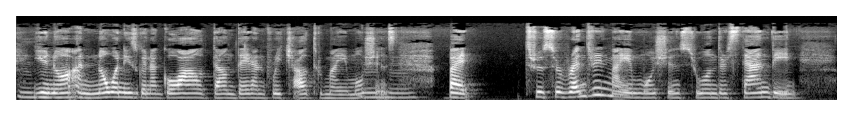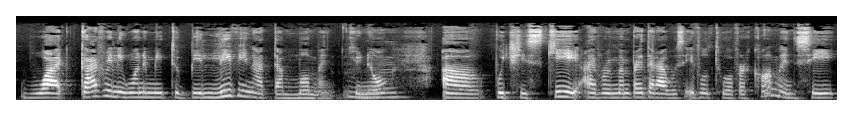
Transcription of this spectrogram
you know, and no one is gonna go out down there and reach out through my emotions. But through surrendering my emotions, through understanding what God really wanted me to be living at that moment, you know, mm-hmm. uh, which is key. I remember that I was able to overcome and see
